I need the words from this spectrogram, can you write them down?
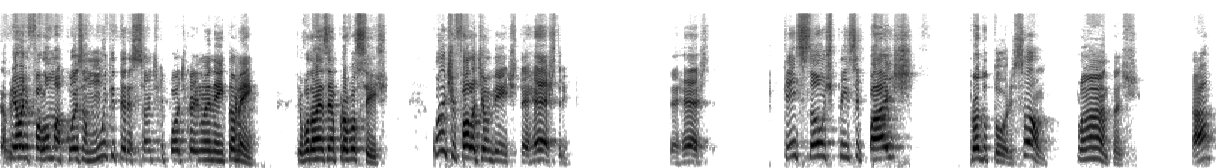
Gabriel ele falou uma coisa muito interessante que pode cair no Enem também. Que eu vou dar um exemplo para vocês. Quando a gente fala de ambiente terrestre, terrestre. Quem são os principais produtores? São plantas, tá?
